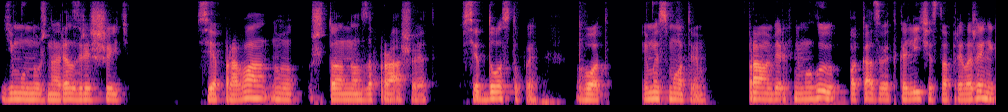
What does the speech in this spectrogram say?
Ему нужно разрешить все права, ну, что оно запрашивает, все доступы. Вот, и мы смотрим в правом верхнем углу показывает количество приложений,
